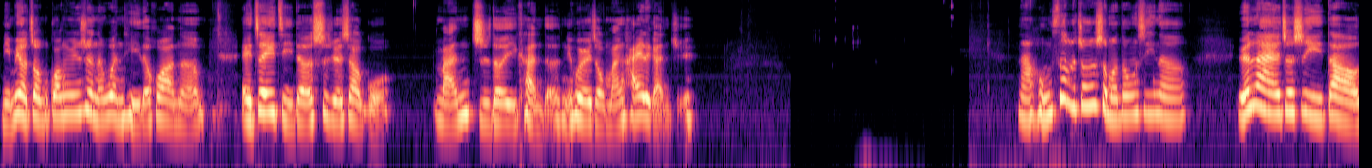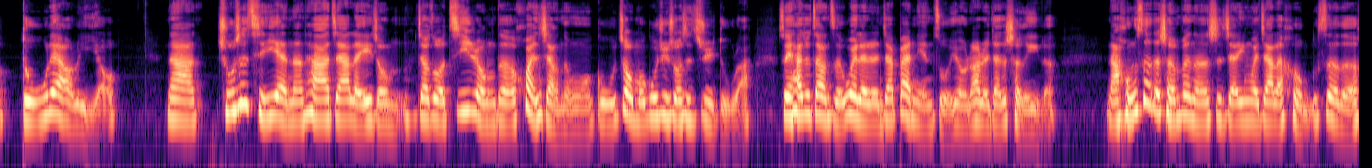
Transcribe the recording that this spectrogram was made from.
你没有这种光晕眩的问题的话呢，哎，这一集的视觉效果蛮值得一看的，你会有一种蛮嗨的感觉。那红色的粥是什么东西呢？原来这是一道毒料理哦。那厨师奇眼呢，他加了一种叫做鸡茸的幻想的蘑菇，这种蘑菇据说是剧毒啦，所以他就这样子喂了人家半年左右，然后人家就成瘾了。那红色的成分呢，是加因为加了红色的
